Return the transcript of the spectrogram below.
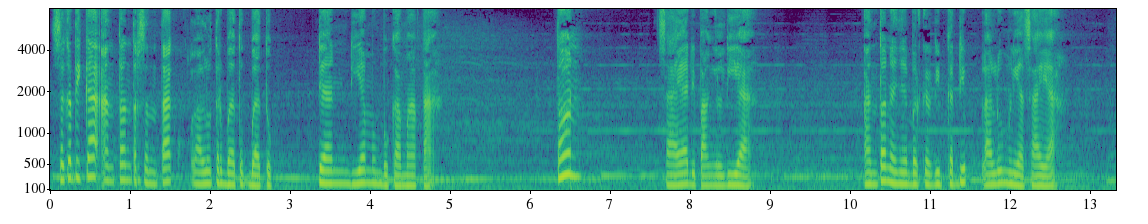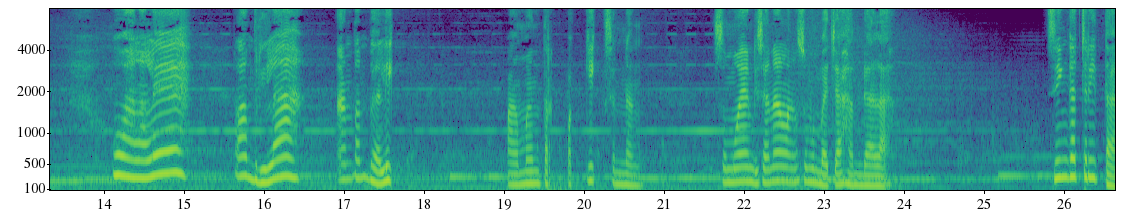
Seketika Anton tersentak lalu terbatuk-batuk dan dia membuka mata. Ton, saya dipanggil dia. Anton hanya berkedip-kedip lalu melihat saya. Walaleh, Alhamdulillah, Anton balik. Paman terpekik senang. Semua yang di sana langsung membaca hamdalah. Singkat cerita,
